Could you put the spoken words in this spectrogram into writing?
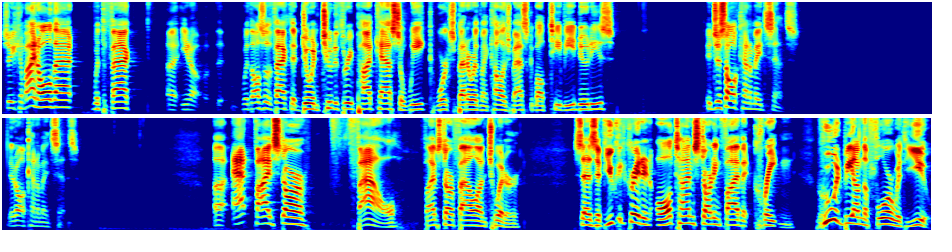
So you combine all that with the fact, uh, you know, with also the fact that doing two to three podcasts a week works better with my college basketball TV duties. It just all kind of made sense. It all kind of made sense. Uh, at five star foul, five star foul on Twitter says if you could create an all-time starting five at Creighton, who would be on the floor with you?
